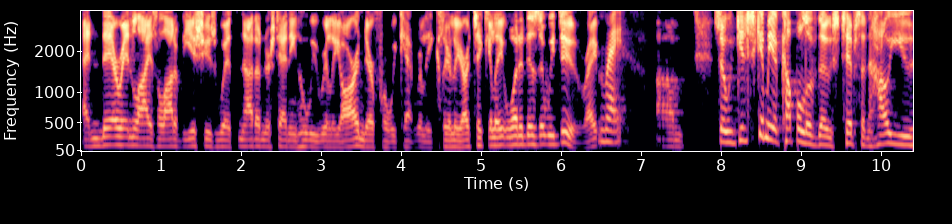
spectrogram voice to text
And therein lies a lot of the issues with not understanding who we really are and therefore we can't really clearly articulate what it is that we do right? Right um, so just give me a couple of those tips and how you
